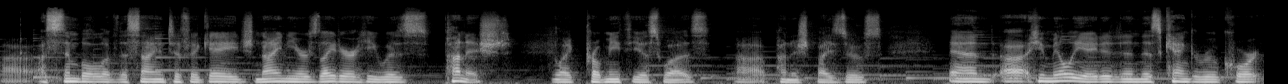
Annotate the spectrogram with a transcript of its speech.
uh, a symbol of the scientific age. Nine years later, he was punished, like Prometheus was uh, punished by Zeus, and uh, humiliated in this kangaroo court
